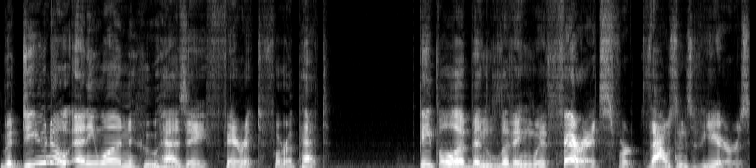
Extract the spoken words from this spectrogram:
But do you know anyone who has a ferret for a pet? People have been living with ferrets for thousands of years.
